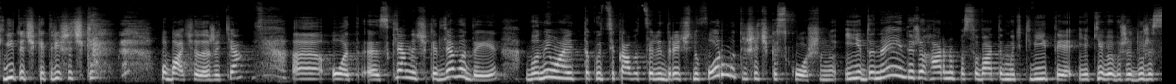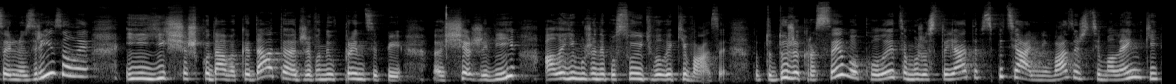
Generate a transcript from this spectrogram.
квіточки трішечки побачили життя. Е, От е, скляночки для води. Вони мають таку цікаву циліндричну форму, трішечки скошену, і до неї дуже гарно пасуватимуть квіти, які ви вже дуже сильно зрізали, і їх ще шкода викидати, адже вони, в принципі, е, ще живі, але їм уже не пасують великі вази. Тобто дуже красиво, коли це може стояти в спеціальній вазочці, маленькій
